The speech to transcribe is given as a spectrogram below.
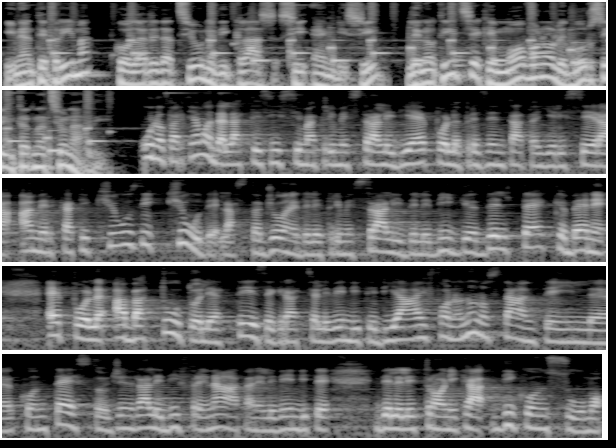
In anteprima, con la redazione di Class CNBC, le notizie che muovono le borse internazionali. Uno, partiamo dall'attesissima trimestrale di Apple presentata ieri sera a mercati chiusi, chiude la stagione delle trimestrali delle big del tech. Bene, Apple ha battuto le attese grazie alle vendite di iPhone nonostante il contesto generale di frenata nelle vendite dell'elettronica di consumo.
